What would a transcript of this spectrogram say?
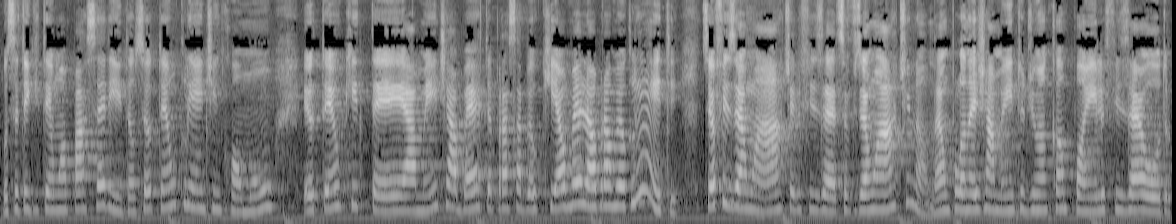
Você tem que ter uma parceria. Então, se eu tenho um cliente em comum, eu tenho que ter a mente aberta para saber o que é o melhor para o meu cliente. Se eu fizer uma arte, ele fizer. Se eu fizer uma arte, não, né? Um planejamento de uma campanha, ele fizer outro.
